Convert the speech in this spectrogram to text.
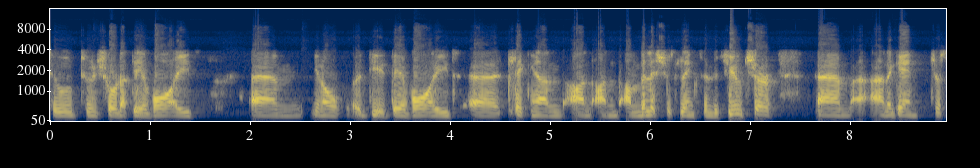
to, to ensure that they avoid, um, you know, they, they avoid uh, clicking on, on, on, on malicious links in the future. Um, and again, just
